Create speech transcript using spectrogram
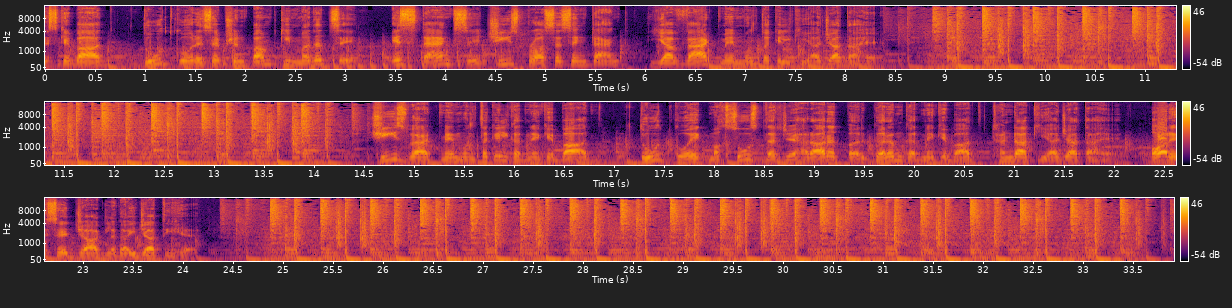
इसके बाद दूध को रिसेप्शन पंप की मदद से इस टैंक से चीज़ प्रोसेसिंग टैंक या वैट में मुंतकिल किया जाता है। चीज़ वैट में मुंतकिल करने के बाद दूध को एक मखसूस दर्जे हरारत पर गर्म करने के बाद ठंडा किया जाता है और इसे जाग लगाई जाती है।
